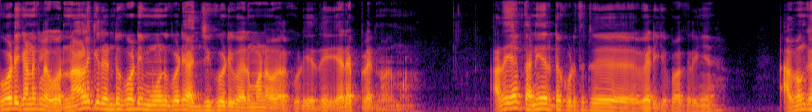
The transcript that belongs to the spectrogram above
கோடிக்கணக்கில் ஒரு நாளைக்கு ரெண்டு கோடி மூணு கோடி அஞ்சு கோடி வருமானம் வரக்கூடியது ஏரோப்ளேன் வருமானம். அதை ஏன் தனியார்கிட்ட கொடுத்துட்டு வேடிக்கை பார்க்குறீங்க? அவங்க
